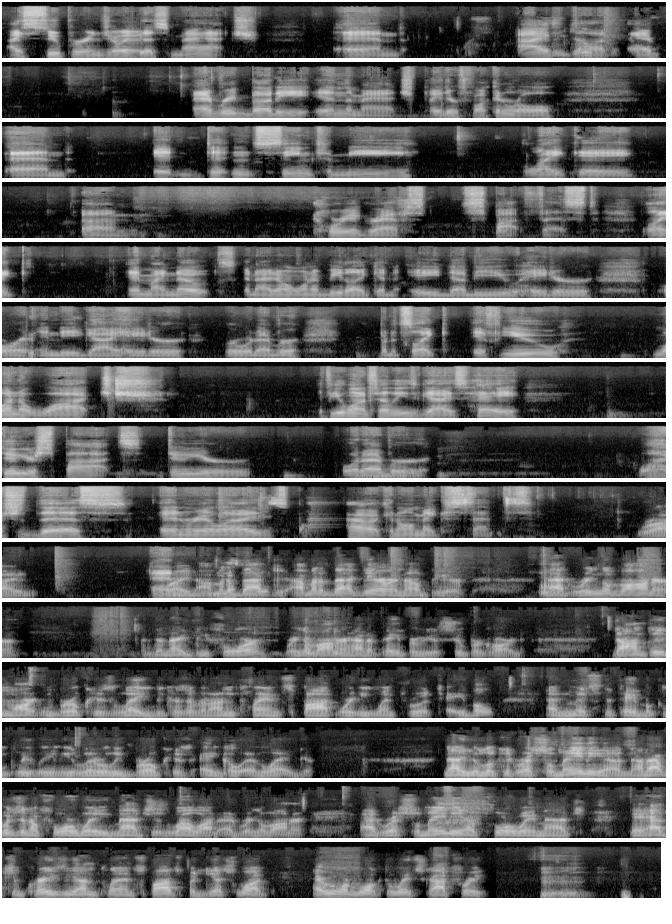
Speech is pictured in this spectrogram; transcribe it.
I super enjoyed this match, and I thought ev- everybody in the match played their fucking role, and it didn't seem to me like a um, choreographed spot fest. Like in my notes, and I don't want to be like an AW hater or an indie guy hater or whatever, but it's like if you want to watch, if you want to tell these guys, hey, do your spots, do your whatever, watch this and realize how it can all make sense. Right. And right. I'm gonna back. I'm gonna back Aron up here. At Ring of Honor, the night before, Ring of Honor had a pay per view super card. Dante Martin broke his leg because of an unplanned spot where he went through a table and missed the table completely, and he literally broke his ankle and leg. Now you look at WrestleMania. Now that was in a four way match as well at Ring of Honor. At WrestleMania, four way match, they had some crazy unplanned spots, but guess what? Everyone walked away scot free. Mhm.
